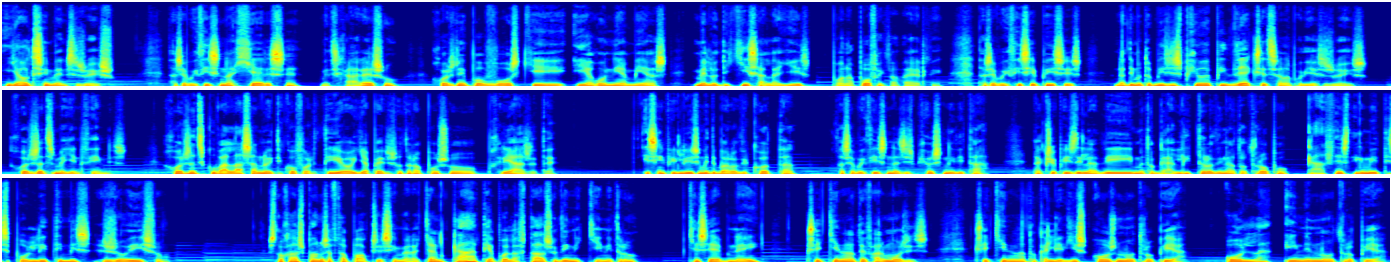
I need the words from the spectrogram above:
για ό,τι συμβαίνει στη ζωή σου. Θα σε βοηθήσει να χαίρεσαι με τις χαρές σου χωρίς να υποβόσκει η αγωνία μιας μελλοντικής αλλαγής που αναπόφευκτα θα έρθει. Θα σε βοηθήσει επίσης να αντιμετωπίζεις πιο επιδέξια τι αναποδιές της ζωής, χωρίς να τις μεγενθύνεις, χωρίς να τις κουβαλάς σαν νοητικό φορτίο για περισσότερο από όσο χρειάζεται. Η συμφιλίωση με την παροδικότητα θα σε βοηθήσει να ζεις πιο συνειδητά, να αξιοποιείς δηλαδή με τον καλύτερο δυνατό τρόπο κάθε στιγμή της πολύτιμης ζωής σου. Στοχάσου πάνω σε αυτά που άκουσες σήμερα και αν κάτι από όλα αυτά σου δίνει κίνητρο και σε εμπνέει, ξεκίνα να το εφαρμόζεις. Ξεκίνα να το καλλιεργείς ως νοοτροπία. Όλα είναι νοοτροπία.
